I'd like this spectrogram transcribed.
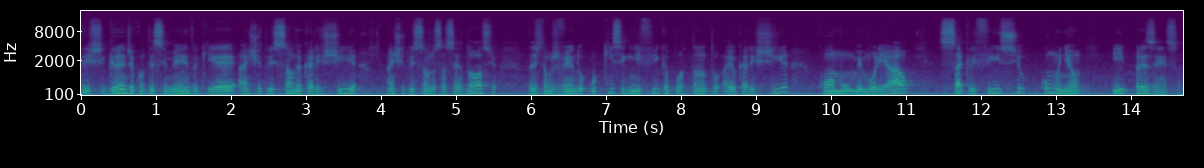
deste grande acontecimento que é a instituição da Eucaristia, a instituição do sacerdócio. Nós estamos vendo o que significa, portanto, a Eucaristia como memorial, sacrifício, comunhão e presença.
